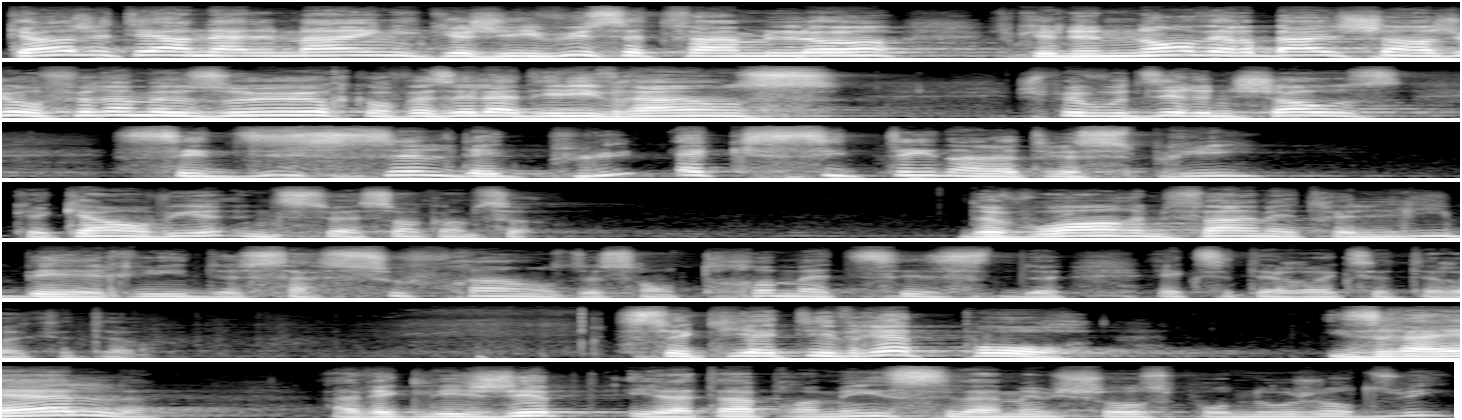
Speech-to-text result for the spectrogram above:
Quand j'étais en Allemagne et que j'ai vu cette femme-là, que le non-verbal changeait au fur et à mesure qu'on faisait la délivrance, je peux vous dire une chose, c'est difficile d'être plus excité dans notre esprit que quand on vit une situation comme ça. De voir une femme être libérée de sa souffrance, de son traumatisme, etc., etc., etc. Ce qui a été vrai pour Israël avec l'Égypte et la terre promise, c'est la même chose pour nous aujourd'hui.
